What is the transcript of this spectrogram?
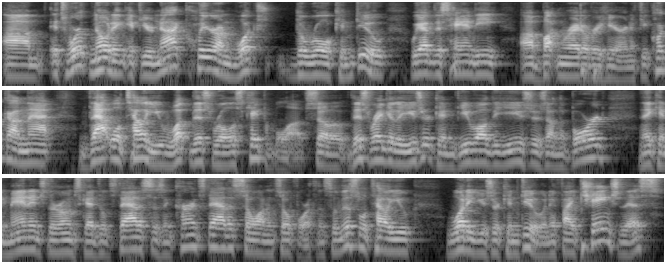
Um, it's worth noting if you're not clear on what the role can do, we have this handy uh, button right over here. And if you click on that, that will tell you what this role is capable of. So this regular user can view all the users on the board. They can manage their own scheduled statuses and current status, so on and so forth. And so this will tell you what a user can do. And if I change this,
